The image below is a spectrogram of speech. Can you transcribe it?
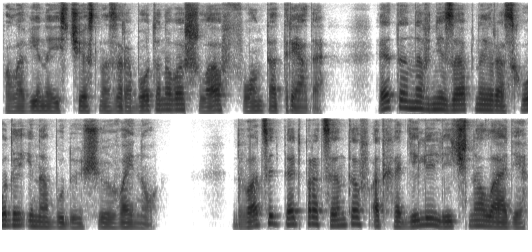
Половина из честно заработанного шла в фонд отряда. Это на внезапные расходы и на будущую войну. 25% отходили лично Ладе,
